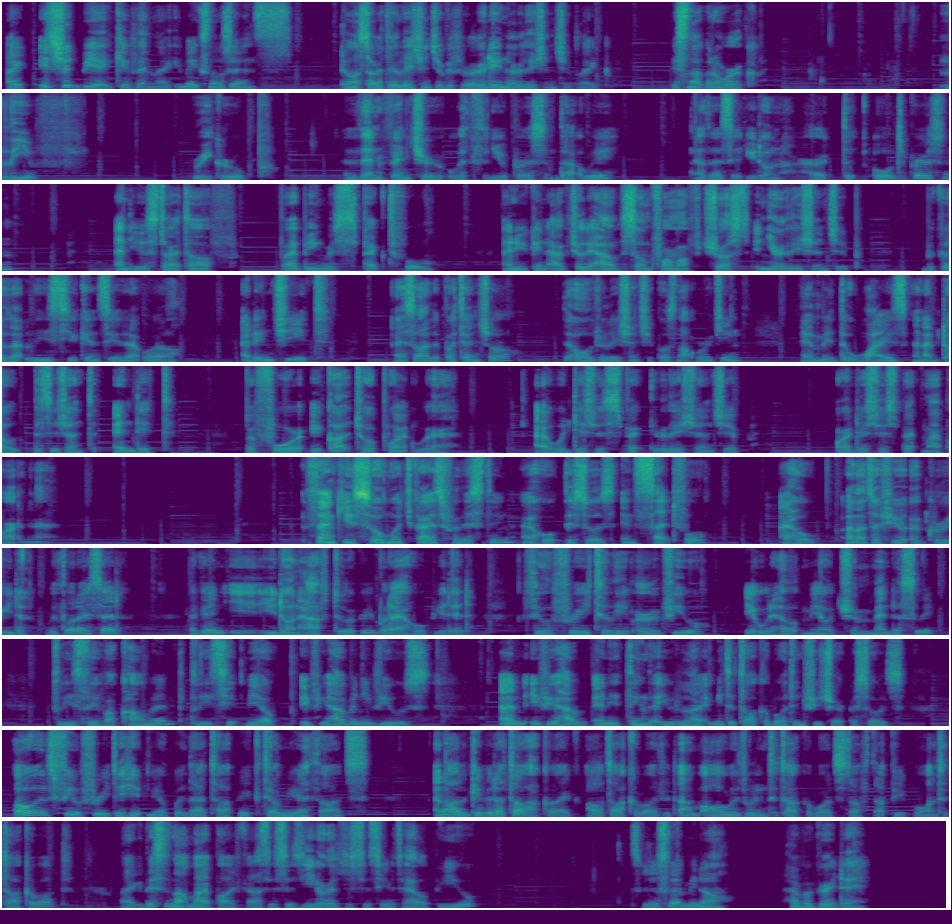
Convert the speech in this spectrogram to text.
Like it should be a given. Like it makes no sense don't start a relationship if you're already in a relationship. Like, it's not gonna work. Leave, regroup, and then venture with the new person. That way, as I said, you don't hurt the old person, and you start off by being respectful, and you can actually have some form of trust in your relationship. Because at least you can say that, well, I didn't cheat. I saw the potential, the old relationship was not working, I made the wise and adult decision to end it before it got to a point where I would disrespect the relationship or disrespect my partner. Thank you so much, guys, for listening. I hope this was insightful. I hope a lot of you agreed with what I said. Again, you don't have to agree, but I hope you did. Feel free to leave a review, it would help me out tremendously. Please leave a comment, please hit me up if you have any views, and if you have anything that you'd like me to talk about in future episodes. Always feel free to hit me up with that topic, tell me your thoughts, and I'll give it a talk. Like, I'll talk about it. I'm always willing to talk about stuff that people want to talk about. Like, this is not my podcast, this is yours. This is here to help you. So just let me know. Have a great day.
